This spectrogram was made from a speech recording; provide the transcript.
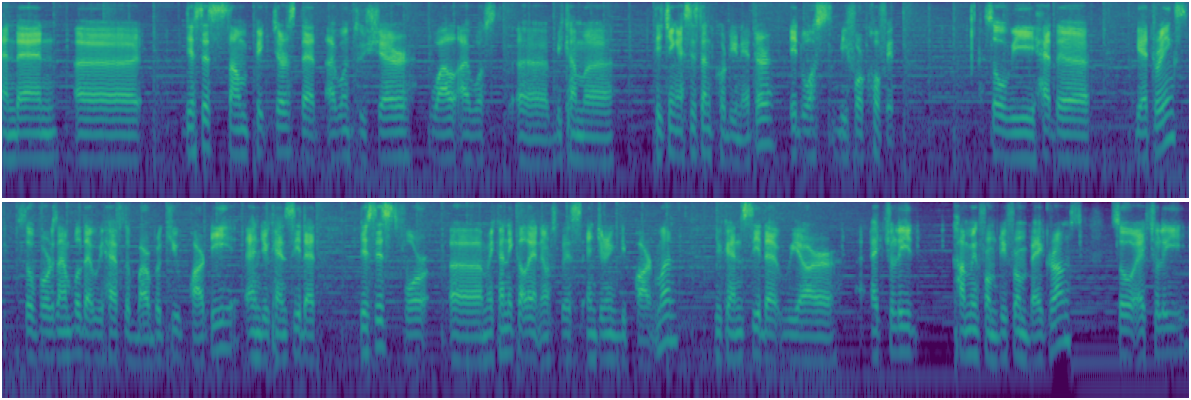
And then uh, this is some pictures that I want to share while I was uh, become a teaching assistant coordinator. It was before COVID. So we had the gatherings. So for example, that we have the barbecue party, and you can see that this is for uh, mechanical and aerospace engineering department. You can see that we are actually coming from different backgrounds. So actually,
